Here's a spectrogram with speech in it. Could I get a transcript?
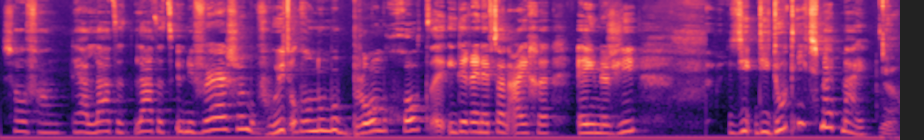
Zo van, ja, laat het, laat het universum, of hoe je het ook wil noemen, bron, God. Iedereen heeft zijn eigen energie. Die, die doet iets met mij. Ja.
